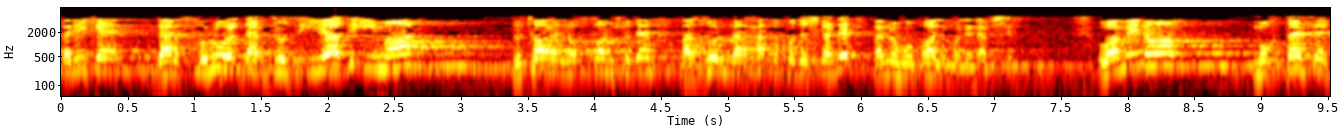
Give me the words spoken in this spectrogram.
ولی که در فروع در جزئیات ایمان دچار نقصان شده و ظلم در حق خودش کرده. و منهم ظالم لنفسه. و منهم مقتصد.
